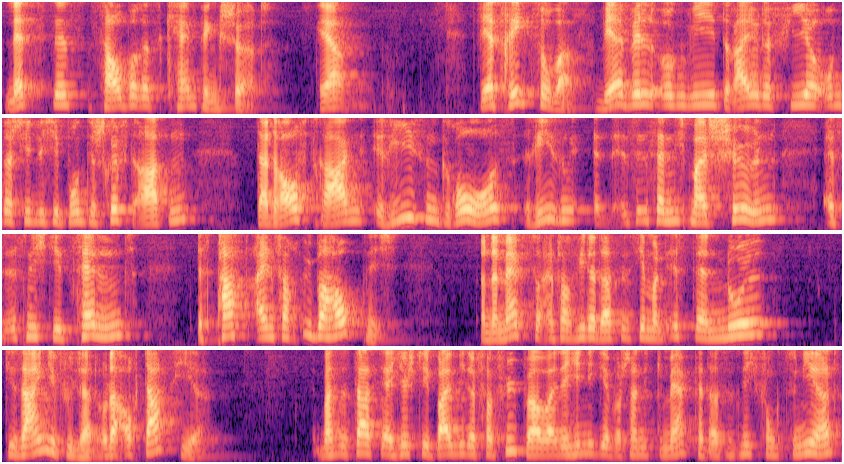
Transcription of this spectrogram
letztes sauberes Camping-Shirt. Ja, wer trägt sowas? Wer will irgendwie drei oder vier unterschiedliche bunte Schriftarten da drauf tragen? Riesengroß, riesen, es ist ja nicht mal schön, es ist nicht dezent, es passt einfach überhaupt nicht. Und da merkst du einfach wieder, dass es jemand ist, der null Designgefühl hat. Oder auch das hier. Was ist das? Ja, hier steht bald wieder verfügbar, weil derjenige wahrscheinlich gemerkt hat, dass es nicht funktioniert.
